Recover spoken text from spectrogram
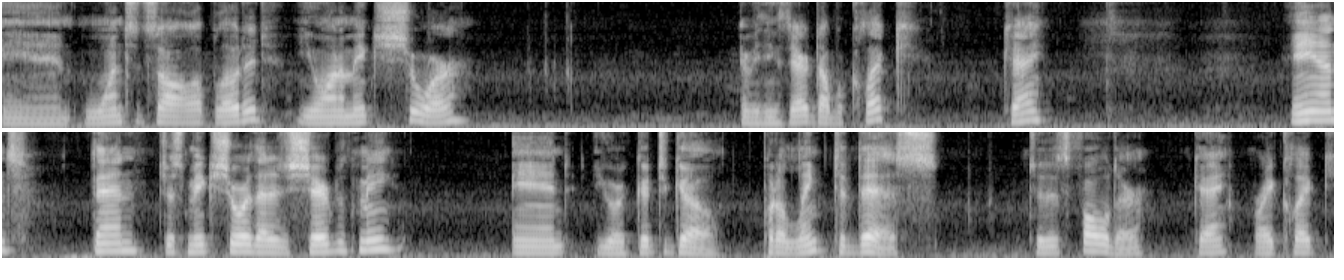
And once it's all uploaded, you want to make sure everything's there. Double click. Okay. And then just make sure that it is shared with me and you are good to go. Put a link to this, to this folder, okay? Right click,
